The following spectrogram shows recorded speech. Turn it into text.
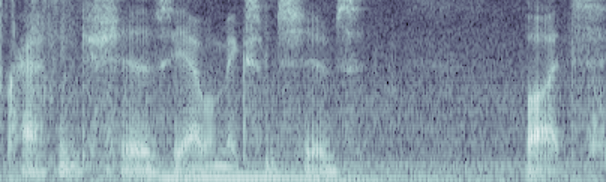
crafting shivs, yeah, we'll make some shivs. But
